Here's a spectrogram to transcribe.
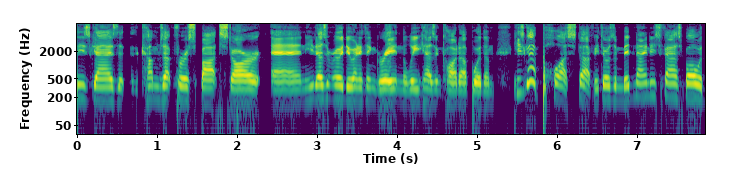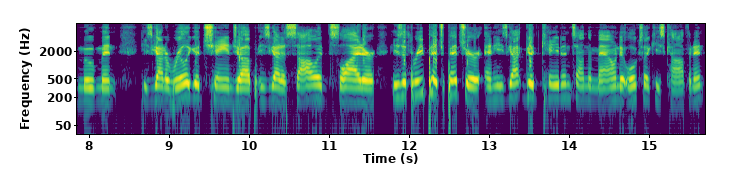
these guys that comes up for a spot start and he doesn't really do anything great and the league hasn't caught up with him. He's got plus stuff. He throws a mid 90s fastball with movement. He's got a really good changeup. He's got a solid slider. He's a three pitch pitcher and he's got good cadence on the mound. It looks like he's confident.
